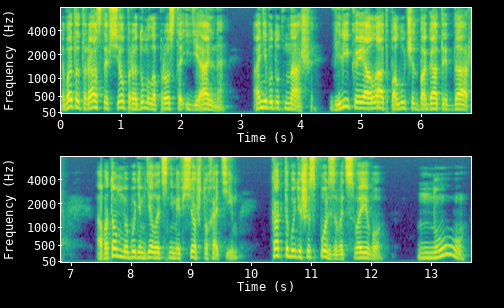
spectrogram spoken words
В этот раз ты все продумала просто идеально. Они будут наши. Великая Аллат получит богатый дар, а потом мы будем делать с ними все, что хотим. Как ты будешь использовать своего?» «Ну...»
